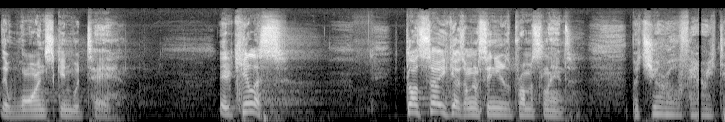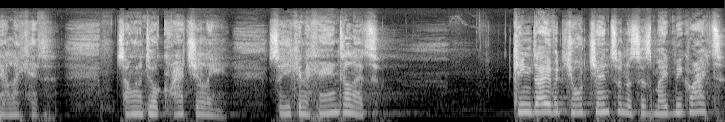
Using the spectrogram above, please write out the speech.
the wineskin would tear. It'd kill us. God so he goes, I'm going to send you to the promised land. But you're all very delicate. So I'm going to do it gradually so you can handle it. King David, your gentleness has made me great.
